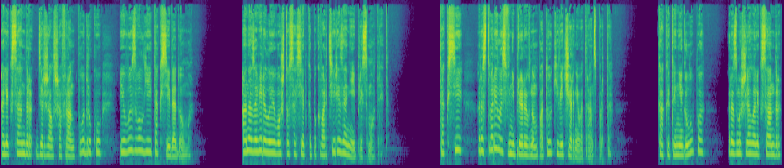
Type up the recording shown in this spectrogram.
Александр держал шафран под руку и вызвал ей такси до дома. Она заверила его, что соседка по квартире за ней присмотрит. Такси растворилось в непрерывном потоке вечернего транспорта. «Как это не глупо», — размышлял Александр,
